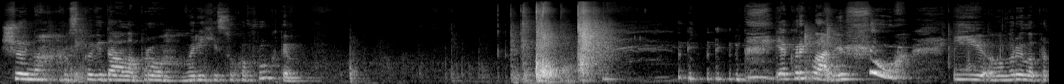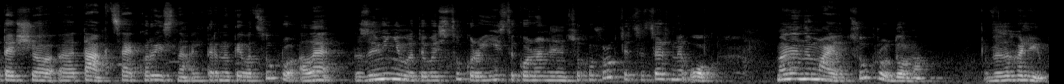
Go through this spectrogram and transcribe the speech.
Щойно розповідала про горіхи сухофрукти. Як в рекламі. Шух! І говорила про те, що е, так, це корисна альтернатива цукру, але замінювати весь цукор і їсти кожен день сухофрукти це, це ж не ок. У мене немає цукру вдома взагалі.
